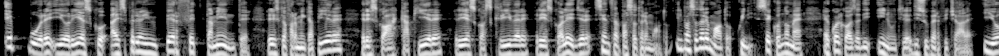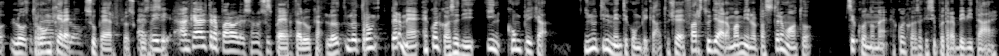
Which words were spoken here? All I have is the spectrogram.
Eppure io riesco a esprimermi perfettamente, riesco a farmi capire, riesco a capire, riesco a scrivere, riesco a leggere senza il passato remoto. Il passato remoto, quindi, secondo me, è qualcosa di inutile, di superficiale. Io lo Superfluo. troncherei. Superfluo, Eh, scusa. vedi, sì. anche altre parole sono super. Aspetta, Luca. Lo- lo tron- per me è qualcosa di in- complica- inutilmente complicato. Cioè, far studiare a un bambino il passato remoto, secondo me, è qualcosa che si potrebbe evitare.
